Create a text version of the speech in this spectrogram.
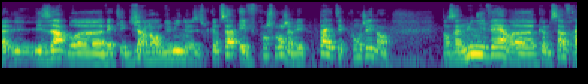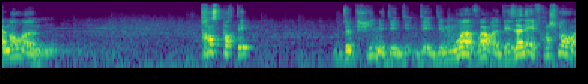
euh, les arbres euh, avec les guirlandes lumineuses, des trucs comme ça. Et franchement, j'avais pas été plongé dans, un univers euh, comme ça, vraiment transporté depuis mais des, mois, voire des années. Franchement,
